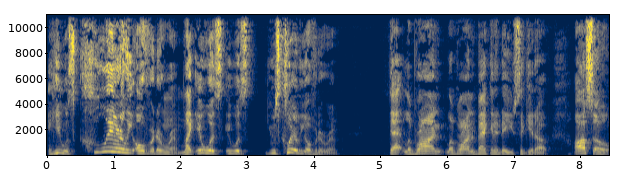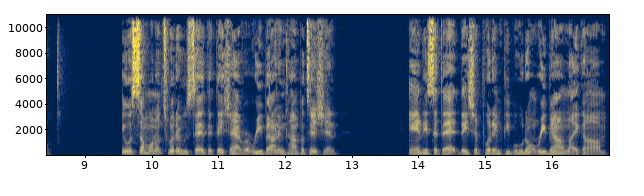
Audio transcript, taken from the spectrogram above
and he was clearly over the rim. Like it was, it was, he was clearly over the rim. That LeBron, LeBron back in the day used to get up. Also, it was someone on Twitter who said that they should have a rebounding competition, and they said that they should put in people who don't rebound, like um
